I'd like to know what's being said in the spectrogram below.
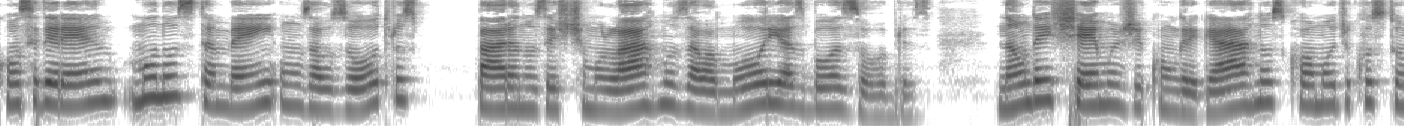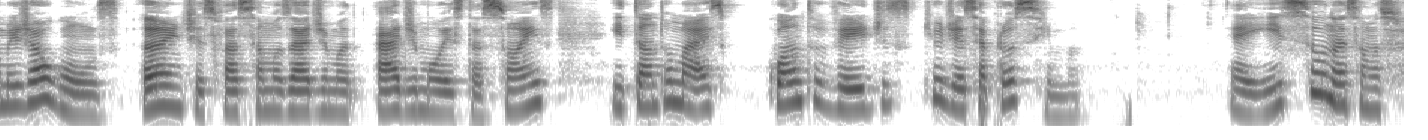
Consideremos-nos também uns aos outros para nos estimularmos ao amor e às boas obras. Não deixemos de congregar-nos como de costume de alguns, antes façamos admo admoestações e tanto mais quanto vedes que o dia se aproxima. É isso, nós somos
